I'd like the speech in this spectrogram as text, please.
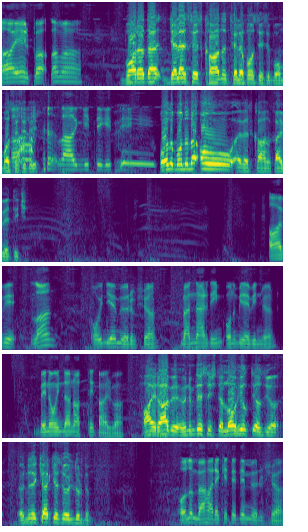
Hayır patlama. Bu arada gelen ses Kaan'ın telefon sesi bomba sesi değil. Lan gitti gitti. Oğlum onuna Oo evet Kaan kaybettik. Abi lan oynayamıyorum şu an. Ben neredeyim onu bile bilmiyorum. Beni oyundan attı galiba. Hayır abi önümdesin işte low health yazıyor. Önündeki herkesi öldürdüm. Oğlum ben hareket edemiyorum şu an.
